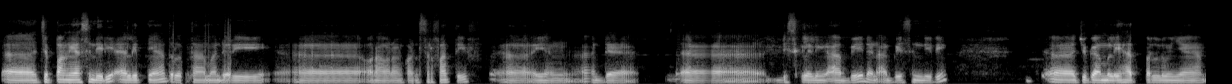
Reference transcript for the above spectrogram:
Uh, Jepangnya sendiri elitnya terutama dari uh, orang-orang konservatif uh, yang ada uh, di sekeliling AB dan AB sendiri uh, juga melihat perlunya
